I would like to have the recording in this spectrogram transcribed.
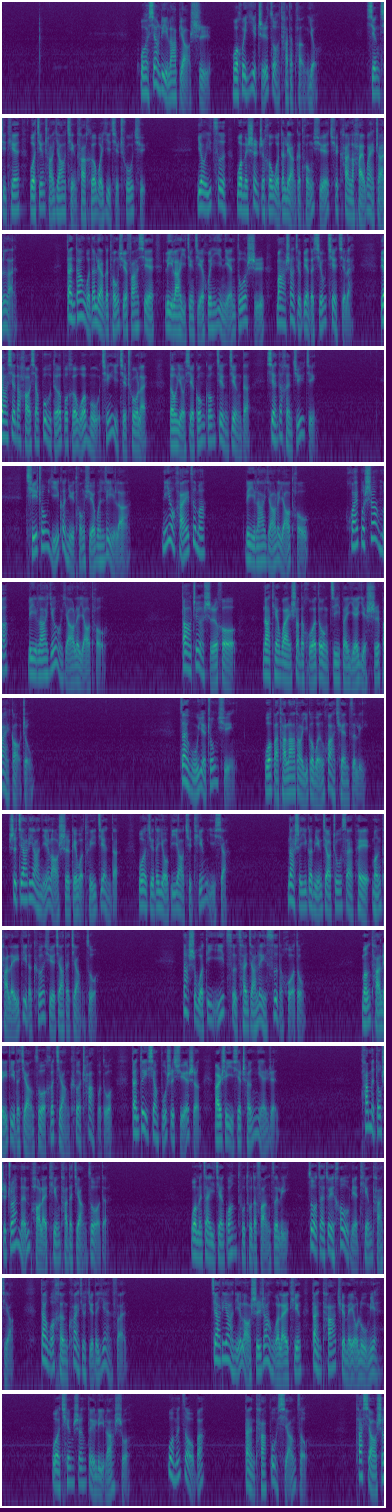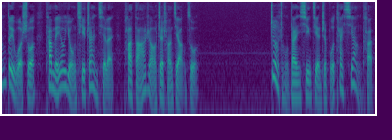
我向丽拉表示，我会一直做她的朋友。星期天，我经常邀请她和我一起出去。有一次，我们甚至和我的两个同学去看了海外展览。但当我的两个同学发现丽拉已经结婚一年多时，马上就变得羞怯起来，表现的好像不得不和我母亲一起出来，都有些恭恭敬敬的，显得很拘谨。其中一个女同学问丽拉：“你有孩子吗？”丽拉摇了摇头。“怀不上吗？”丽拉又摇了摇头。到这时候，那天晚上的活动基本也以失败告终。在五月中旬，我把他拉到一个文化圈子里，是加利亚尼老师给我推荐的，我觉得有必要去听一下。那是一个名叫朱塞佩·蒙塔雷蒂的科学家的讲座。那是我第一次参加类似的活动。蒙塔雷蒂的讲座和讲课差不多。但对象不是学生，而是一些成年人。他们都是专门跑来听他的讲座的。我们在一间光秃秃的房子里，坐在最后面听他讲，但我很快就觉得厌烦。加利亚尼老师让我来听，但他却没有露面。我轻声对里拉说：“我们走吧。”但他不想走。他小声对我说：“他没有勇气站起来，怕打扰这场讲座。”这种担心简直不太像他。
